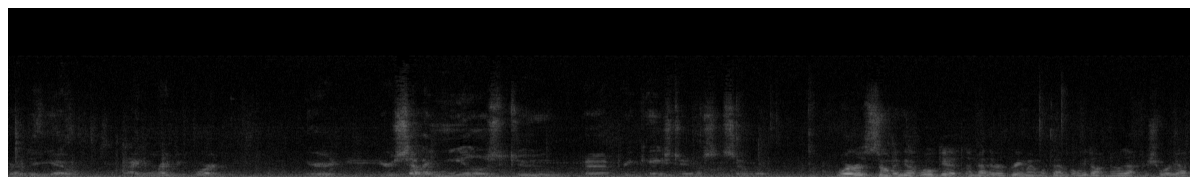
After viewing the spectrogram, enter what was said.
or the, uh, item right before, it, you're, you're selling meals to, uh, pre-K students and so forth? We're assuming that we'll get another agreement with them, but we don't know that for sure yet.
